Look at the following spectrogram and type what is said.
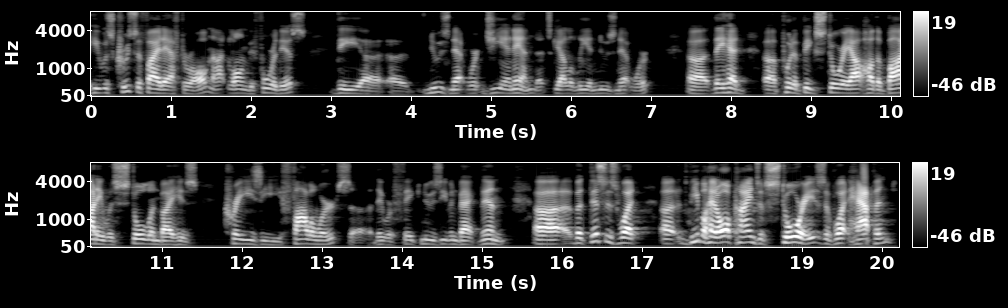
he was crucified after all, not long before this. The uh, uh, news network, GNN, that's Galilean News Network, uh, they had uh, put a big story out how the body was stolen by his crazy followers. They were fake news even back then. but this is what people had all kinds of stories of what happened.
